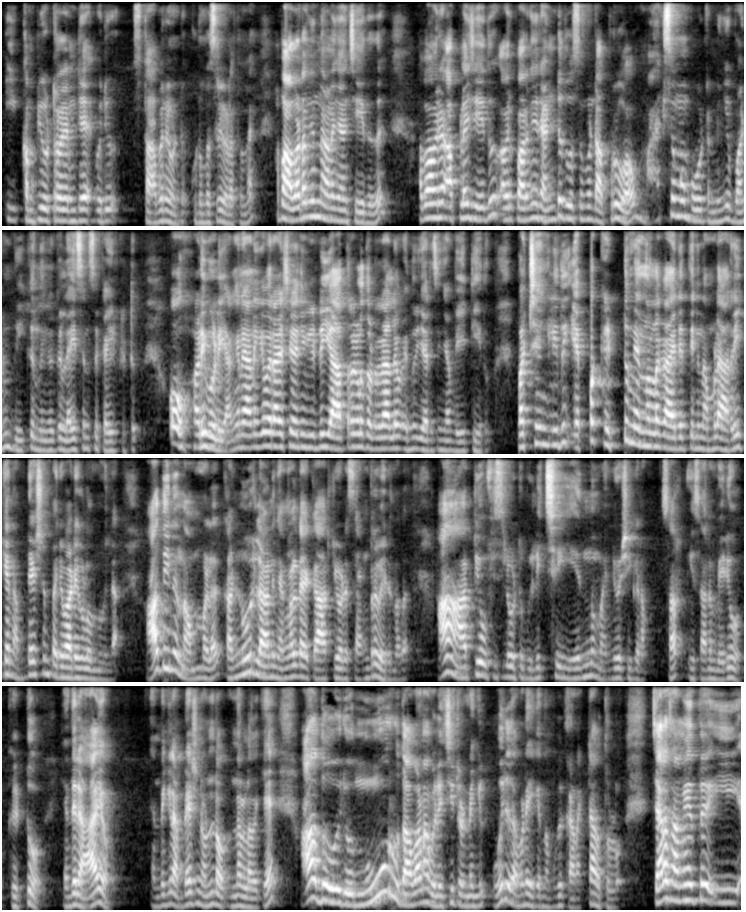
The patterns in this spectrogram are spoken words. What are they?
ഈ കമ്പ്യൂട്ടറിന്റെ ഒരു സ്ഥാപനമുണ്ട് കുടുംബശ്രീ നടത്തുന്നത് അപ്പോൾ അവിടെ നിന്നാണ് ഞാൻ ചെയ്തത്. അപ്പോൾ അവർ അപ്ലൈ ചെയ്തു. അവർ പറഞ്ഞ് രണ്ട് ദിവസം കൊണ്ട് അപ്രൂവ് ആവും. മാക്സിമം പോയിട്ടുണ്ടെങ്കിൽ വൺ വീക്ക് നിങ്ങൾക്ക് ലൈസൻസ് കയ്യിൽ കിട്ടും. ഓ അടിപൊളി. അങ്ങനെയാണെങ്കിൽ ഒരാഴ്ച കഴിഞ്ഞ് വീണ്ടും യാത്രകൾ തുടരാലോ എന്ന് വിചാരിച്ച് ഞാൻ വെയിറ്റ് ചെയ്തു. പക്ഷേ പക്ഷേങ്കിൽ ഇത് എപ്പോൾ കിട്ടും എന്നുള്ള കാര്യത്തിന് നമ്മളെ അറിയിക്കാൻ അപ്ഡേഷൻ പരിപാടികളൊന്നുമില്ല. അതിന് നമ്മൾ കണ്ണൂരിലാണ് ഞങ്ങളുടെയൊക്കെ ആർ ടി ഒയുടെ സെന്റർ വരുന്നത്. ആ ആർ ടി ഓഫീസിലോട്ട് വിളിച്ച് എന്നും അന്വേഷിക്കണം. സാർ ഈ സാധനം വരുമോ കിട്ടുമോ എന്തെങ്കിലും ആയോ? എന്തെങ്കിലും അപ്ഡേഷൻ ഉണ്ടോ എന്നുള്ളതൊക്കെ അതൊരു നൂറ് തവണ വിളിച്ചിട്ടുണ്ടെങ്കിൽ ഒരു തവണയൊക്കെ നമുക്ക് കണക്റ്റ് ആകത്തുള്ളൂ ചില സമയത്ത് ഈ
